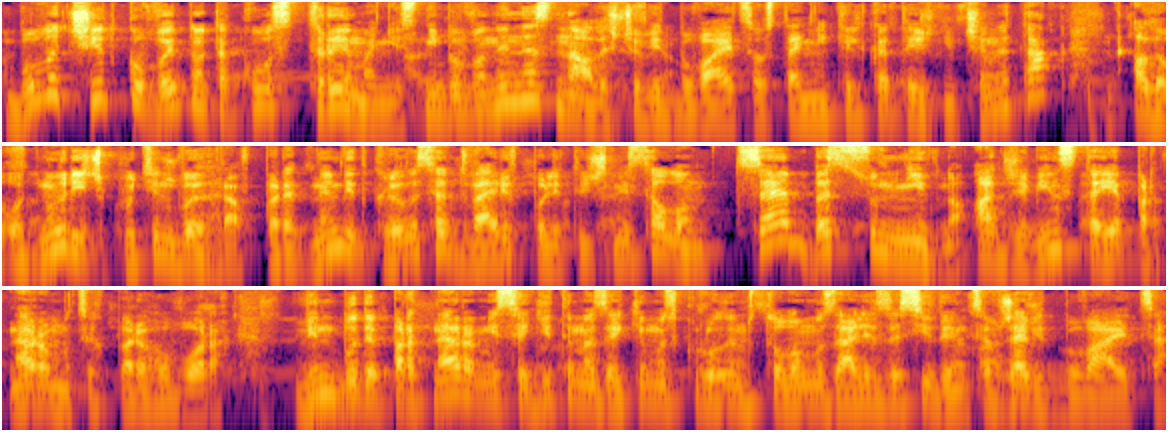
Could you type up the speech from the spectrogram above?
Було чітко видно таку стриманість, ніби вони не знали, що відбувається останні кілька тижнів. Чи не так? Але одну річ Путін виграв. Перед ним відкрилися двері в політичний салон. Це безсумнівно, адже він стає партнером у цих переговорах. Він буде партнером і сидітиме за якимось круглим столом у залі засідань. Це вже відбувається.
